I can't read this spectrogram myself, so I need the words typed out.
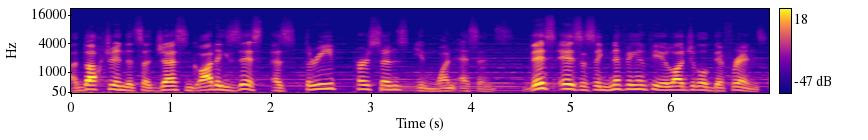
a doctrine that suggests God exists as three persons in one essence. This is a significant theological difference.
